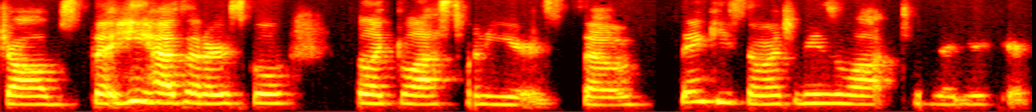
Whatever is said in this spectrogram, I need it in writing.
jobs that he has at our school for like the last 20 years. So thank you so much. It means a lot to me that you're here.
